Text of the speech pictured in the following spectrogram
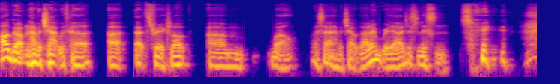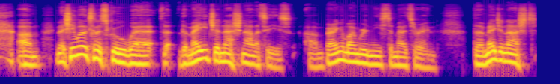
I'll go up and have a chat with her uh, at three o'clock. Um, well, I say I have a chat with her. I don't really. I just listen. So, um, know, she works in a school where the, the major nationalities, um, bearing in mind we're in the Eastern Mediterranean, the major nas-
